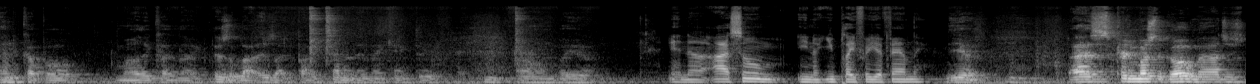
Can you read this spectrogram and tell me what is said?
and a couple my other cut like there's a lot. There's like probably ten of them that came through. Mm-hmm. Um, but yeah. And uh, I assume you know you play for your family. Yeah, mm-hmm. that's pretty much the goal, man. I just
